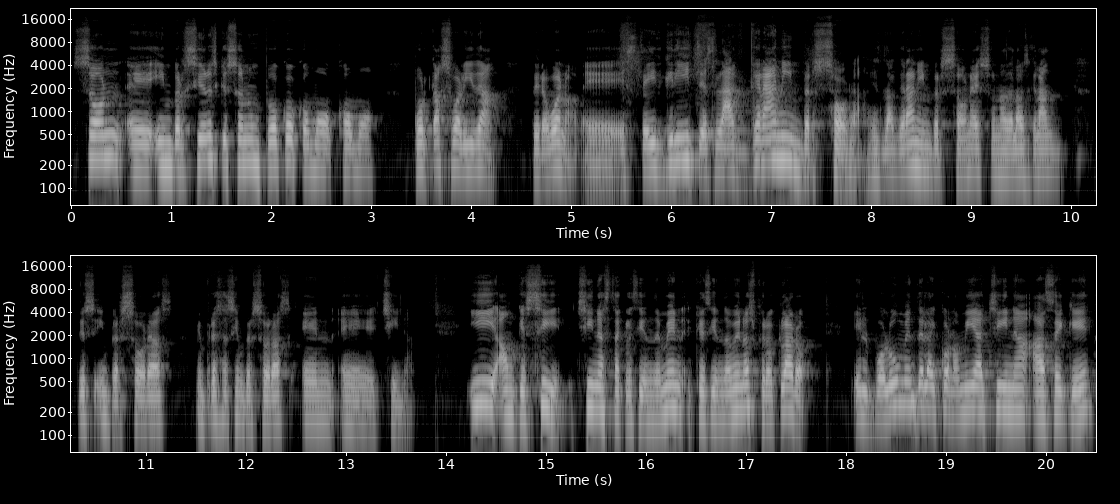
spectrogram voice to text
son inversiones que son un poco como, como por casualidad. Pero bueno, State Grid es la gran inversora, es la gran inversora, es una de las grandes inversoras, empresas inversoras en China. Y aunque sí, China está creciendo, creciendo menos, pero claro, el volumen de la economía china hace que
